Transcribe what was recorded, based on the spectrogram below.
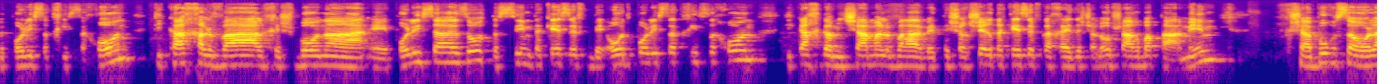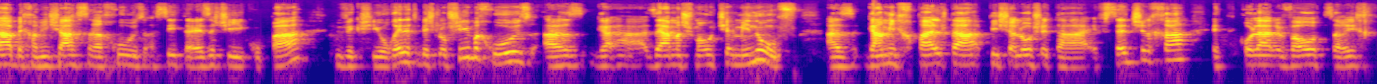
בפוליסת חיסכון, תיקח הלוואה על חשבון הפוליסה הזאת, תשים את הכסף בעוד פוליסת חיסכון, תיקח גם משם הלוואה ותשרשר את הכסף ככה איזה שלוש-ארבע פעמים. כשהבורסה עולה ב-15% עשית איזושהי קופה, וכשהיא יורדת ב-30 אחוז, אז זה המשמעות של מינוף. אז גם הכפלת פי שלוש את ההפסד שלך, את כל ההלוואות צריך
